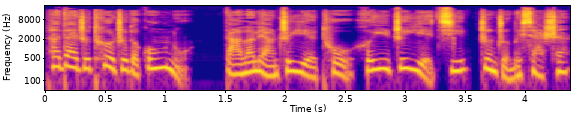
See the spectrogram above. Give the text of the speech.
他带着特制的弓弩，打了两只野兔和一只野鸡，正准备下山，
